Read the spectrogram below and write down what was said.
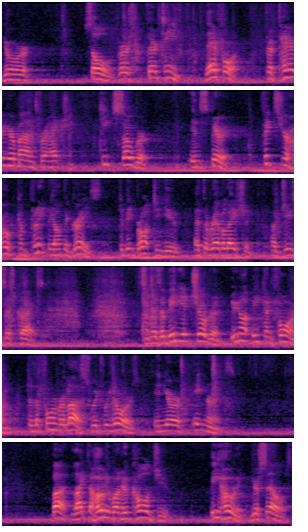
your soul. Verse 13. Therefore, prepare your minds for action. Keep sober in spirit. Fix your hope completely on the grace to be brought to you at the revelation of Jesus Christ. And as obedient children, do not be conformed to the former lusts which were yours in your ignorance. But, like the Holy One who called you, be holy yourselves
